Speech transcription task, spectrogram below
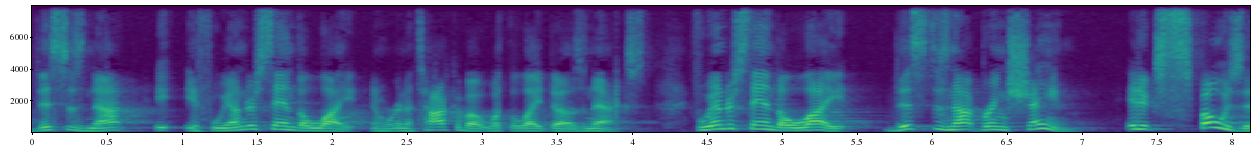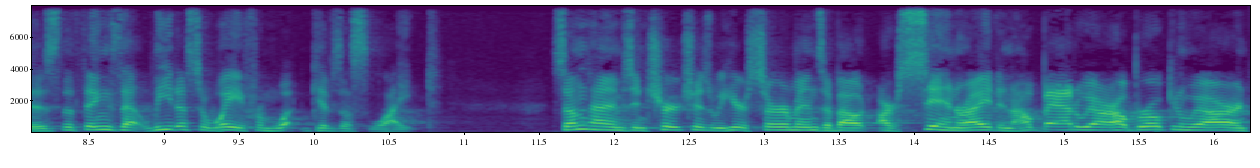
this is not, if we understand the light, and we're going to talk about what the light does next, if we understand the light, this does not bring shame. It exposes the things that lead us away from what gives us light. Sometimes in churches we hear sermons about our sin, right? And how bad we are, how broken we are, and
